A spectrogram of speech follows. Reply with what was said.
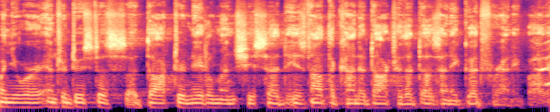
when you were introduced as uh, Dr. Needleman, she said he's not the kind of doctor that does any good for anybody.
